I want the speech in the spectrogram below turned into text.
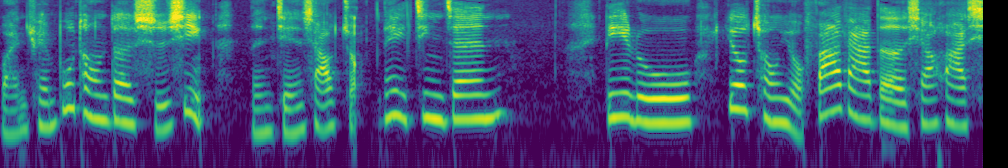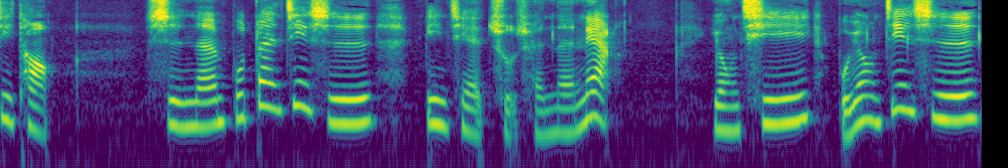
完全不同的食性，能减少种类竞争。例如，幼虫有发达的消化系统，使能不断进食，并且储存能量；蛹期不用进食，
